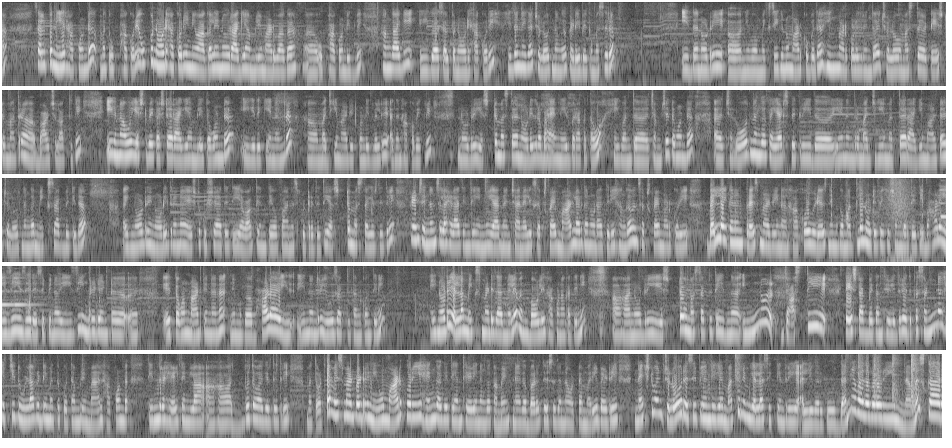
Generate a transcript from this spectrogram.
ಸ್ವಲ್ಪ ನೀರು ಹಾಕ್ಕೊಂಡು ಮತ್ತು ಉಪ್ಪು ಹಾಕೋರಿ. ಉಪ್ಪು ನೋಡಿ ಹಾಕೋರಿ. ನೀವು ಆಗಲೇನು ರಾಗಿ ಅಂಬ್ಲಿ ಮಾಡುವಾಗ ಉಪ್ಪು ಹಾಕ್ಕೊಂಡಿದ್ವಿ ಹಾಗಾಗಿ ಈಗ ಸ್ವಲ್ಪ ನೋಡಿ ಹಾಕೋರಿ. ಇದನ್ನೀಗ ಚಲೋದ್ನಂಗೆ ಕಡಿಬೇಕು ಮೊಸರು. ಇದು ನೋಡ್ರಿ ನೀವು ಮಿಕ್ಸಿಗೂ ಮಾಡ್ಕೊಬೋದ, ಹಿಂಗೆ ಮಾಡ್ಕೊಳ್ಳೋದ್ರಿಂದ ಚಲೋ, ಮಸ್ತ್ ಟೇಸ್ಟ್ ಮಾತ್ರ ಭಾಳ ಚಲೋ ಆಗ್ತೈತಿ. ಈಗ ನಾವು ಎಷ್ಟು ಬೇಕಷ್ಟು ರಾಗಿ ಅಂಬ್ಲಿ ತೊಗೊಂಡು, ಈಗ ಇದಕ್ಕೆ ಏನಂದ್ರೆ ಮಜ್ಜಿಗೆ ಮಾಡಿ ಇಟ್ಕೊಂಡಿದ್ವಲ್ರಿ ಅದನ್ನು ಹಾಕೋಬೇಕ್ರಿ. ನೋಡ್ರಿ, ಎಷ್ಟು ಮಸ್ತ್ ನೋಡಿದ್ರೆ ಬಾಯಾಗ ನೀರು ಬರಾಕತ್ತಾವು. ಈಗ ಒಂದು ಚಮಚೆ ತೊಗೊಂಡು ಚಲೋದ್ ನಂಗೆ ಕೈಯಾಡಿಸ್ಬೇಕ್ರಿ. ಇದು ಏನಂದ್ರೆ ಮಜ್ಜಿಗೆ ಮತ್ತು ರಾಗಿ ಮಾಲ್ಟ ಚಲೋದ್ ನಂಗೆ ಮಿಕ್ಸ್ ಆಗ್ಬೇಕಿದೆ ಈಗ ನೋಡ್ರಿ ನೋಡಿದ್ರೇ ಎಷ್ಟು ಖುಷಿ ಆಗ್ತೈತಿ, ಯಾವಾಗ ತಿಂತೇವಪ್ಪ ಅನ್ನಿಸ್ಬಿಟ್ಟಿರ್ತೈತಿ, ಅಷ್ಟು ಮಸ್ತಾಗಿರ್ತೈತಿ ರೀ ಫ್ರೆಂಡ್ಸ್ ಇನ್ನೊಂದು ಸಲ ಹೇಳತ್ತೀನಿ, ಇನ್ನೂ ಯಾರು ನನ್ನ ಚಾನಲಿಗೆ ಸಬ್ಸ್ಕ್ರೈಬ್ ಮಾಡ್ಲಾರ್ದ ನೋಡತ್ತೀರಿ, ಹಂಗೆ ಒಂದು ಸಬ್ಸ್ಕ್ರೈಬ್ ಮಾಡ್ಕೊರಿ ಬೆಲ್ ಐಕನನ್ನು ಪ್ರೆಸ್ ಮಾಡಿರಿ, ನಾನು ಹಾಕೋ ವಿಡಿಯೋಸ್ ನಿಮ್ಗೆ ಮೊದಲು ನೋಟಿಫಿಕೇಶನ್ ಬರ್ತೈತಿ, ಭಾಳ ಈಸಿ ಈಸಿ ರೆಸಿಪಿನ ಈಸಿ ಇಂಗ್ರೀಡಿಯೆಂಟ್ ತೊಗೊಂಡು ಮಾಡ್ತೀನಿ ನಾನು, ನಿಮ್ಗೆ ಭಾಳ ಏನಂದ್ರೆ ಯೂಸ್ ಆಗ್ತೈತೆ ಅನ್ಕೊತೀನಿ. ಈಗ ನೋಡಿರಿ, ಎಲ್ಲ ಮಿಕ್ಸ್ ಮಾಡಿದಾದ್ಮೇಲೆ ಒಂದು ಬೌಲಿಗೆ ಹಾಕೊಳಕತ್ತೀನಿ ನೋಡ್ರಿ ಎಷ್ಟು ಮಸ್ತ್ ಆಗ್ತೈತಿ. ಇದನ್ನ ಇನ್ನೂ ಜಾಸ್ತಿ ಟೇಸ್ಟ್ ಆಗ್ಬೇಕಂತ ಹೇಳಿದರೆ ಇದಕ್ಕೆ ಸಣ್ಣಗೆ ಹೆಚ್ಚಿದ ಉಳ್ಳಾಗಡ್ಡಿ ಮತ್ತು ಕೊತ್ತಂಬರಿ ಮ್ಯಾಲೆ ಹಾಕ್ಕೊಂಡು ತಿಂದ್ರೆ ಹೇಳ್ತೀನಿಲ್ಲ, ಆಹಾ ಅದ್ಭುತವಾಗಿರ್ತೈತೆ ರೀ ಮತ್ತು ಒಟ್ಟ ಮಿಸ್ ಮಾಡಬೇಡ್ರಿ, ನೀವು ಮಾಡ್ಕೊರಿ ಹೆಂಗಾಗೈತಿ ಅಂತ ಹೇಳಿ ನಂಗೆ ಕಮೆಂಟ್ನಾಗ ಬರೋ ತಿಳಿಸೋದನ್ನು ಒಟ್ಟ ಮರಿಬೇಡ್ರಿ. ನೆಕ್ಸ್ಟ್ ಒಂದು ಚಲೋ ರೆಸಿಪಿಯೊಂದಿಗೆ ಮತ್ತೆ ನಿಮಗೆಲ್ಲ ಸಿಗ್ತೀನಿ ರೀ. ಅಲ್ಲಿವರೆಗೂ ಧನ್ಯವಾದಗಳು ರೀ. ನಮಸ್ಕಾರ.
